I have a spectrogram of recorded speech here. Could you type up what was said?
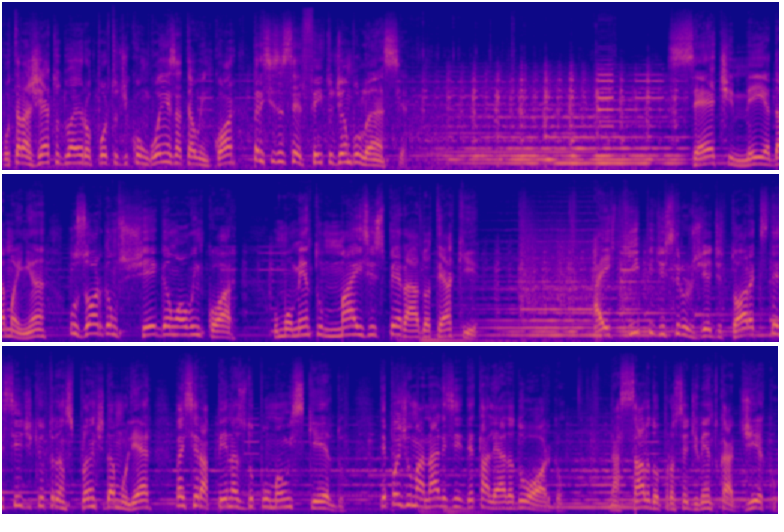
O trajeto do aeroporto de Congonhas até o Incor precisa ser feito de ambulância. Sete e meia da manhã, os órgãos chegam ao Incor, o momento mais esperado até aqui. A equipe de cirurgia de tórax decide que o transplante da mulher vai ser apenas do pulmão esquerdo, depois de uma análise detalhada do órgão. Na sala do procedimento cardíaco,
